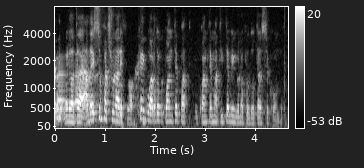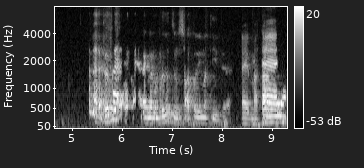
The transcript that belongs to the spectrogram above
Guardate, adesso faccio una ricerca e guardo quante, pat- quante matite vengono prodotte al secondo. Vabbè, per me, per me vengono prodotte un sacco di matite. Eh, ma tanto,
